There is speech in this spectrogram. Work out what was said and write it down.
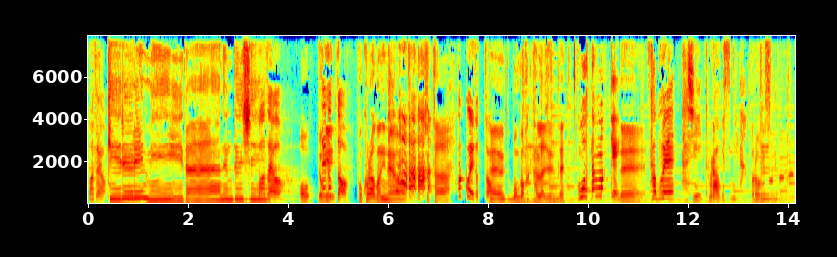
맞아요. 길을 입니다는 듯이. 맞아요. 어, 여기 세졌죠? 보컬 학원이네요. 좋다. 확고해졌죠? 네, 뭔가 확 달라지는데? 우와, 딱 맞게. 네. 사부에 다시 돌아오겠습니다. 돌아오겠습니다.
